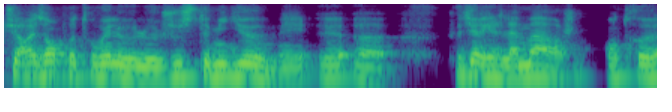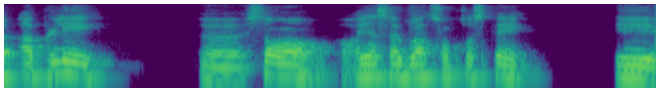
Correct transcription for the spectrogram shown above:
tu as raison pour trouver le, juste milieu, mais je veux dire il y a de la marge entre appeler sans rien savoir de son prospect et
